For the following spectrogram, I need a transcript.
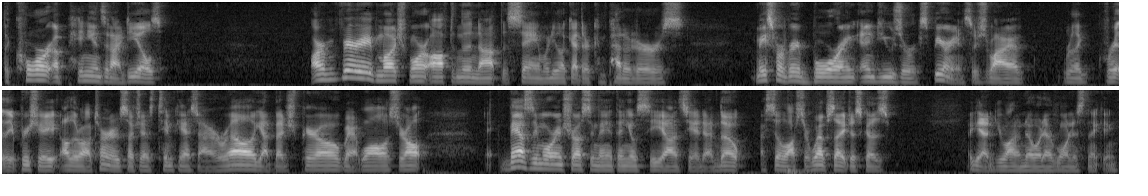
the core opinions and ideals are very much more often than not the same when you look at their competitors. It makes for a very boring end user experience, which is why I really greatly appreciate other alternatives such as Timcast IRL, you got Ben Shapiro, Matt Walsh. They're all vastly more interesting than anything you'll see on CNN. Though I still lost their website just because, again, you want to know what everyone is thinking.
